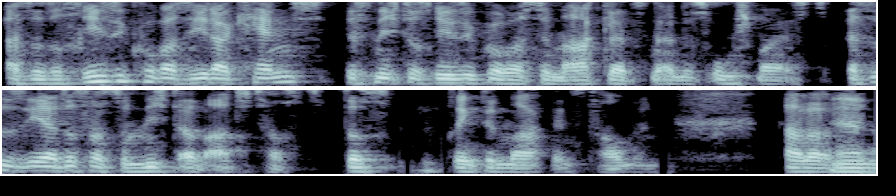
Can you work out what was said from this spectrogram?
also das Risiko, was jeder kennt, ist nicht das Risiko, was den Markt letzten Endes umschmeißt. Es ist eher das, was du nicht erwartet hast. Das bringt den Markt ins Taumeln. Aber ja.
